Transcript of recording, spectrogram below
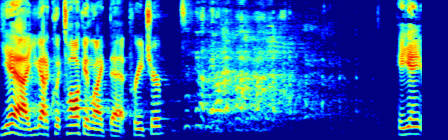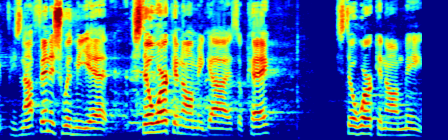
yeah, you got to quit talking like that, preacher. He ain't, he's not finished with me yet. Still working on me, guys, okay? Still working on me.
